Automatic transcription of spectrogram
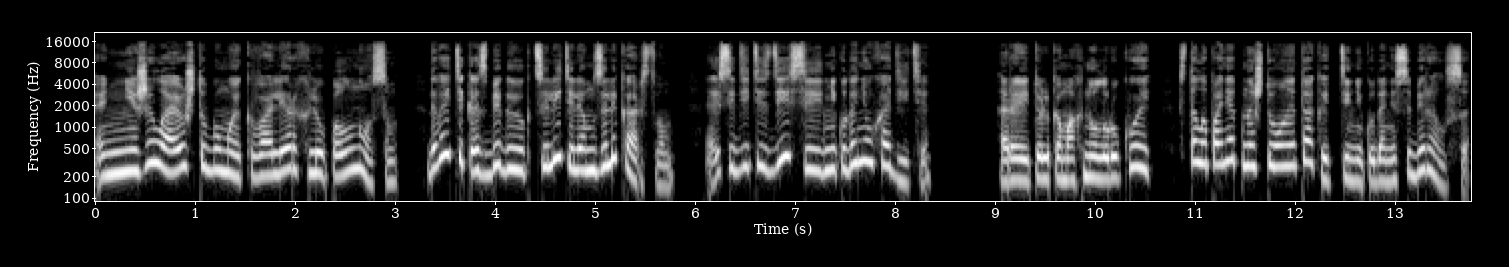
Не желаю, чтобы мой кавалер хлюпал носом. Давайте-ка сбегаю к целителям за лекарством. Сидите здесь и никуда не уходите. Рэй только махнул рукой, стало понятно, что он и так идти никуда не собирался.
